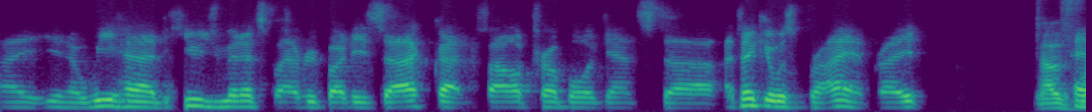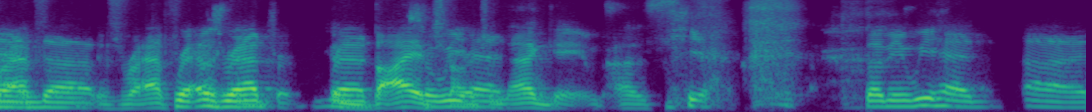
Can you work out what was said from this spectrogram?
I, you know, we had huge minutes by everybody. Zach got in foul trouble against, uh, I think it was Bryant, right? That was and, Radford. Uh, it was Radford. It was Radford. Radford. Buy a so charge had, in that game. Was... Yeah. So, I mean, we had uh,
